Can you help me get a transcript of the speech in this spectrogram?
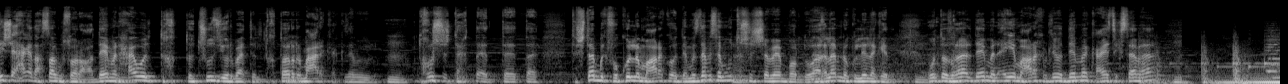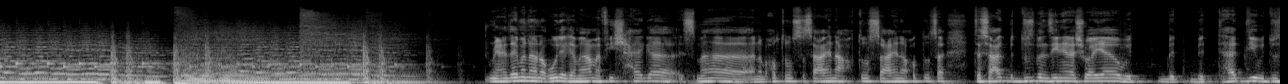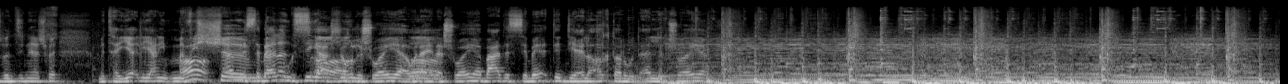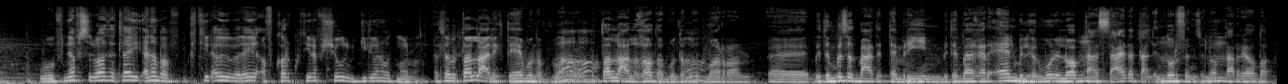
تخش أي حاجة تحصلك بسرعة. دايما حاول تشوز يور باتل تختار معركك زي ما بيقولوا. ما تخش تخت- ت- ت- تشتبك في كل معركة قدامك بس ده بيسموه الشباب برضه واغلبنا كلنا كده. وأنت صغير دايما أي معركة بتلاقيها قدامك عايز تكسبها يعني دايما أنا أقول يا جماعة ما فيش حاجة اسمها أنا بحط نص ساعة هنا أحط نص ساعة هنا أحط نص ساعة أنت ساعات بتدوس بنزين هنا شوية وبتهدي وتدوس بنزين هنا شوية متهيألي يعني ما فيش آه، ممكن balance. تيجي على آه. الشغل شوية أو آه. العيله شوية بعد السباق تدي عيلة أكتر وتقلل شوية وفي نفس الوقت هتلاقي أنا بف... كتير قوي بلاقي أفكار كتيرة في الشغل بتجيلي وأنا بتمرن أنت بتطلع الاكتئاب وأنت بتتمرن آه، آه. بتطلع الغضب وأنت آه. بتتمرن آه، بتنبسط بعد التمرين بتبقى غرقان بالهرمون اللي هو بتاع السعادة بتاع الاندورفينز اللي هو. بتاع الرياضة.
